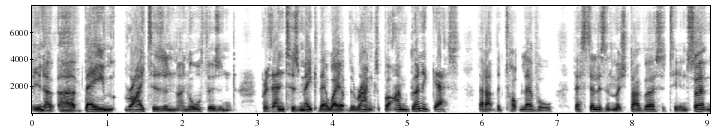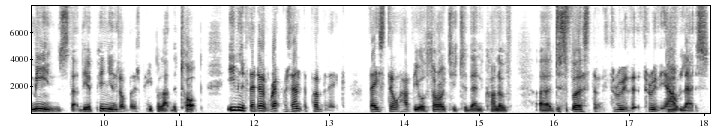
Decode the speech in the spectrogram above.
you know, uh, BAME writers and, and authors and presenters make their way up the ranks. But I'm going to guess that at the top level, there still isn't much diversity. And so it means that the opinions of those people at the top, even if they don't represent the public, they still have the authority to then kind of uh, disperse them through the through the outlets.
